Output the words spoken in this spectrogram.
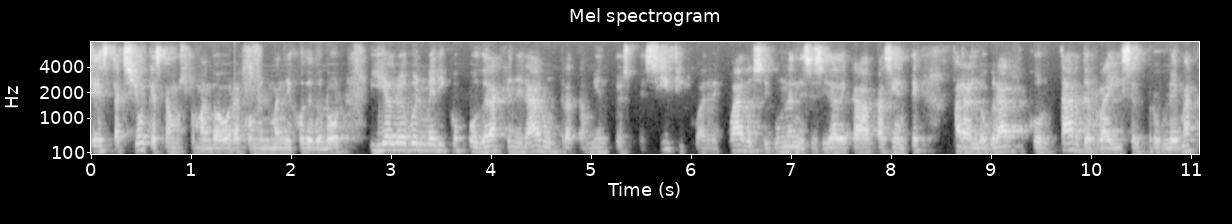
esta acción que estamos tomando ahora con el manejo de dolor y ya luego el médico podrá generar un tratamiento específico, adecuado, según la necesidad de cada paciente, para lograr cortar de raíz el problema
